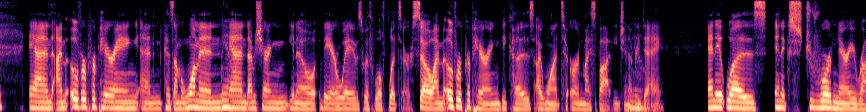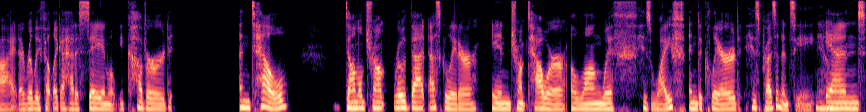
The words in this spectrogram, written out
and I'm over preparing and because I'm a woman Yeah. and I'm sharing, you know, the airwaves with Wolf Blitzer. So I'm over preparing because I want to earn my spot each and every Yeah. day. And it was an extraordinary ride. I really felt like I had a say in what we covered until Donald Trump rode that escalator in Trump Tower along with his wife and declared his presidency. Yeah. And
